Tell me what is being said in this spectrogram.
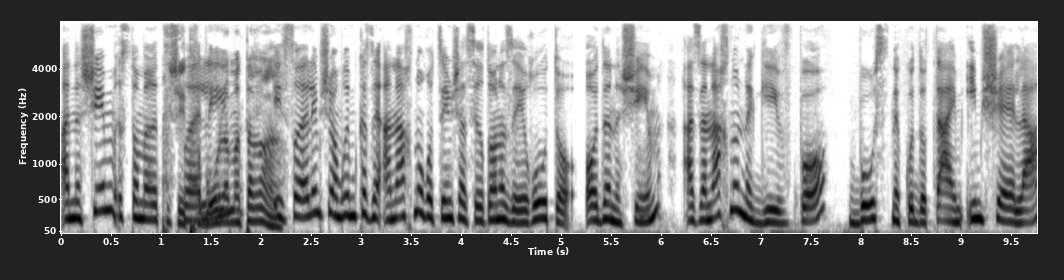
אנשים, זאת אומרת, שהתחברו ישראלים, למטרה. ישראלים שאומרים כזה, אנחנו רוצים שהסרטון הזה יראו אותו עוד אנשים, אז אנחנו נגיב פה. בוסט נקודותיים עם שאלה,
